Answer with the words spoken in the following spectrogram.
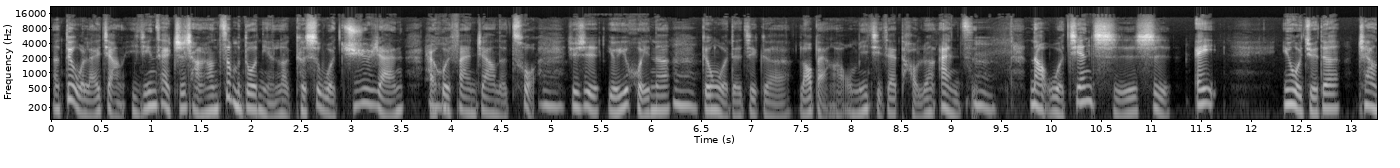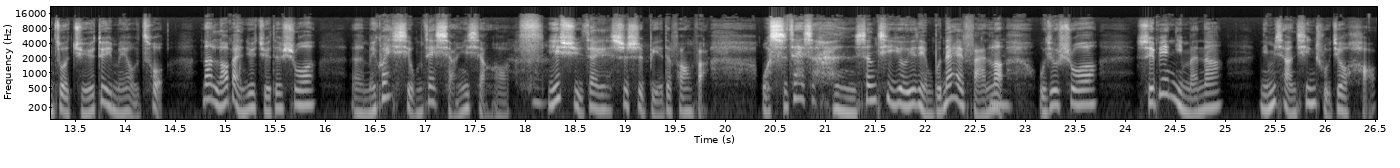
那对我来讲，已经在职场上这么多年了，可是我居然还会犯这样的错。嗯、就是有一回呢，嗯、跟我的这个老板啊，我们一起在讨论案子。嗯、那我坚持是 A，因为我觉得这样做绝对没有错。那老板就觉得说，嗯、呃，没关系，我们再想一想啊，也许再试试别的方法。我实在是很生气，又有点不耐烦了，嗯、我就说随便你们呢。你们想清楚就好。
